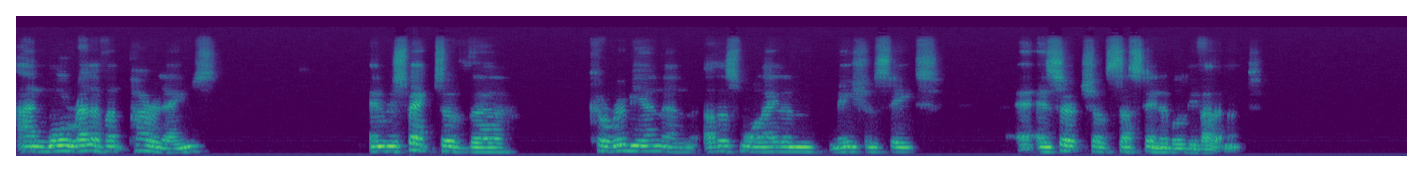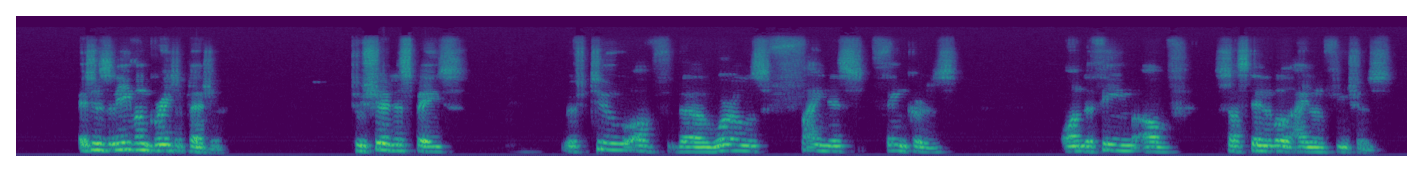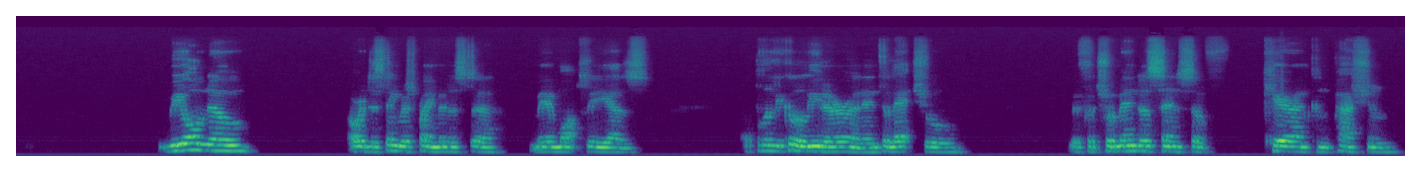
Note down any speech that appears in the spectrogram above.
and more relevant paradigms in respect of the Caribbean and other small island nation states in search of sustainable development. It is an even greater pleasure to share this space with two of the world's finest thinkers on the theme of sustainable island futures. We all know our distinguished Prime Minister, Mia Mottley, as a political leader and intellectual with a tremendous sense of care and compassion,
